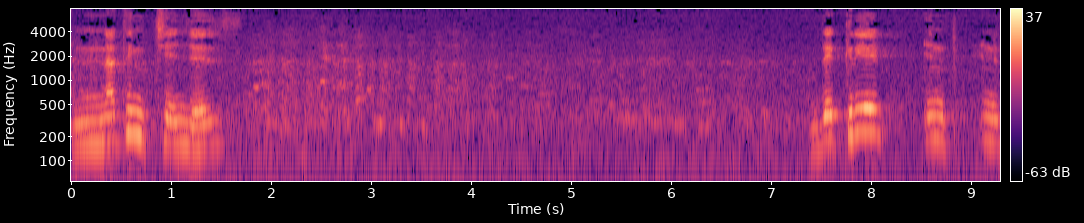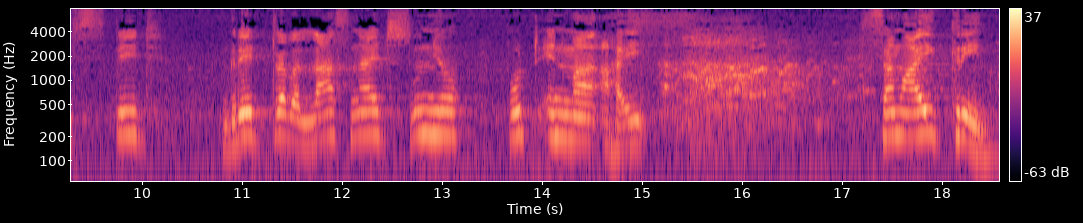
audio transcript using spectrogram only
Nothing changes. They create in, instead great trouble. Last night Sunyo put in my eye some eye cream.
